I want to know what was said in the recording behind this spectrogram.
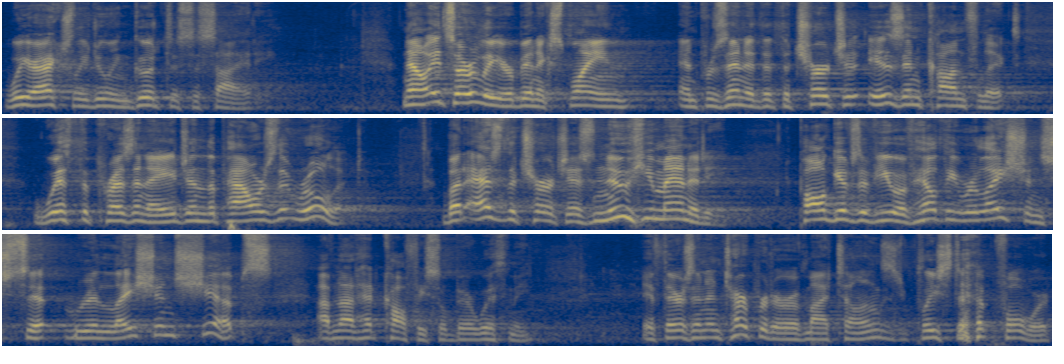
we are actually doing good to society. Now, it's earlier been explained and presented that the church is in conflict with the present age and the powers that rule it. But as the church, as new humanity, Paul gives a view of healthy relationship, relationships. I've not had coffee, so bear with me. If there's an interpreter of my tongues, please step forward.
